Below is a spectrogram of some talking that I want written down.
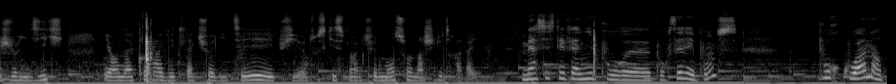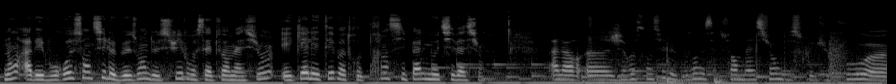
juridique, et en accord avec l'actualité et puis tout ce qui se fait actuellement sur le marché du travail. Merci Stéphanie pour ces réponses. Pourquoi maintenant avez-vous ressenti le besoin de suivre cette formation et quelle était votre principale motivation? Alors, euh, j'ai ressenti le besoin de cette formation parce que du coup, euh,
